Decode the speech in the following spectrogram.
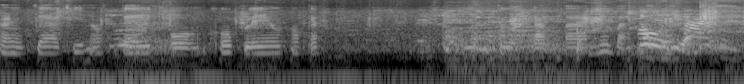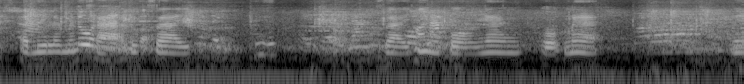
หลังจากที่เราได้ของครบแล้วเราก็เตรียมตัวกลับบ้านเมื่อบัดนี้อันนี้แล้วมันขาลูกชาย สายหิ้วของย่างออกหน้าแม่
